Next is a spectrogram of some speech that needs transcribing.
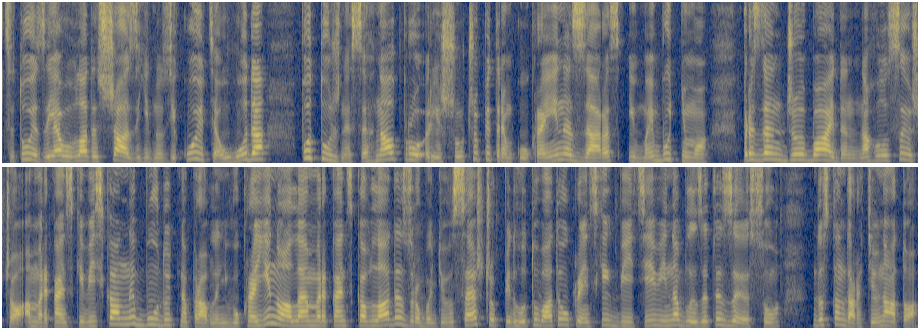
цитує заяву влади США, згідно з якою ця угода потужний сигнал про рішучу підтримку України зараз і в майбутньому. Президент Джо Байден наголосив, що американські війська не будуть направлені в Україну, але американська влада зробить все, щоб підготувати українських бійців і наблизити ЗСУ до стандартів НАТО.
